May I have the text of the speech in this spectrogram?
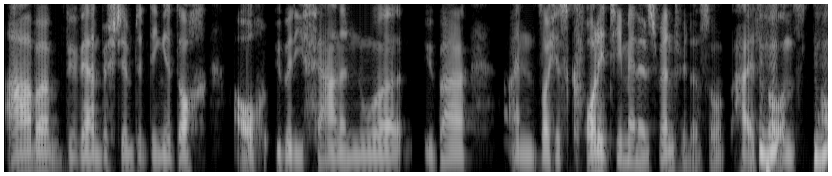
Aber wir werden bestimmte Dinge doch auch über die Ferne nur über ein solches Quality Management, wie das so heißt mhm. bei uns, mhm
